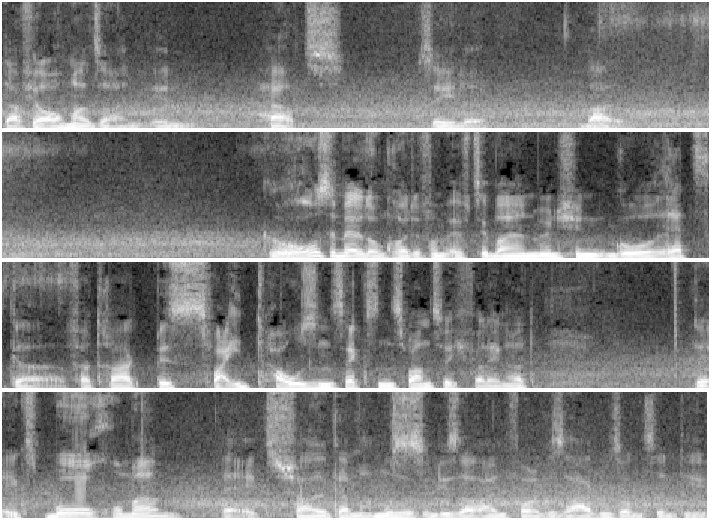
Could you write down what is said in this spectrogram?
Darf ja auch mal sein in Herz, Seele, Ball. Große Meldung heute vom FC Bayern München. Goretzka, Vertrag bis 2026 verlängert. Der Ex-Bochumer, der Ex-Schalker, man muss es in dieser Reihenfolge sagen, sonst sind die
